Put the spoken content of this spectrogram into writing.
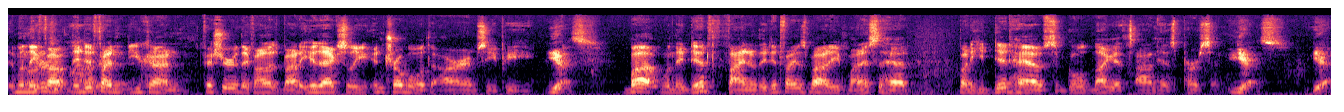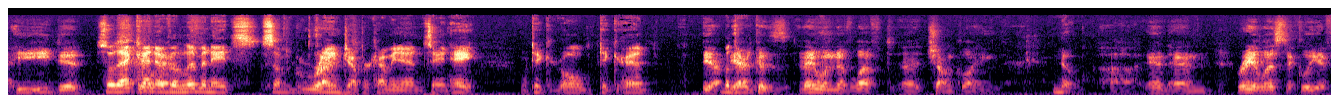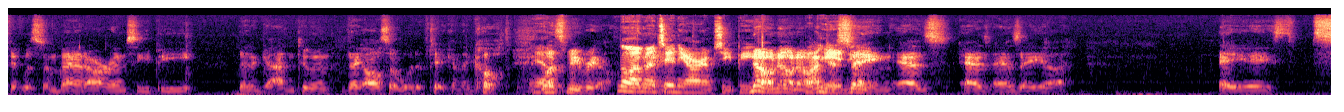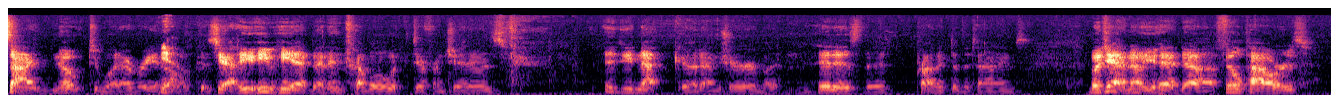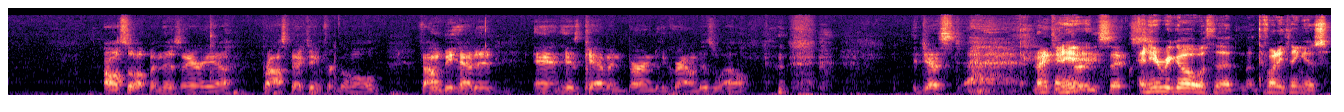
when Oh, they found they did find. Yukon Fisher. They found his body. He was actually in trouble with the RMCP. yes, But when they did find him, they did find his body minus the head. But he did have some gold nuggets on his person. yes, yeah. He he did. So that kind of have- eliminates some flame Right. jumper coming in and saying, "Hey, we'll take your gold, take your head." Yeah, but yeah, because they wouldn't have left a chunk laying there. No, Uh, and and realistically, if it was some bad RMCP that had gotten to him, they also would have taken the gold. Yeah. Let's be real. no, I'm I mean, not saying the RMCP. No, no, no. I'm just saying as as as a uh, a, a side note to whatever you know because yeah, he, he he had been in trouble with different shit. It was it, not good, I'm sure, but it is the product of the times. But yeah, no, you had uh, Phil Powers, also up in this area, prospecting for gold, found beheaded, and his cabin burned to the ground as well. Just 1936. And here we go with the the funny thing is,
